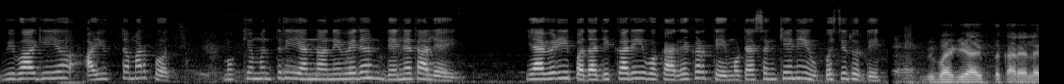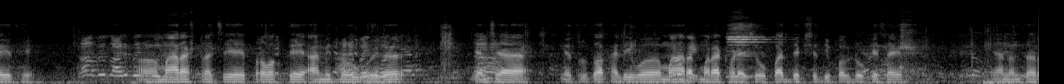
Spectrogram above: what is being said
विभागीय आयुक्तामार्फत मुख्यमंत्री यांना निवेदन देण्यात आले आहे. यावेळी पदाधिकारी व कार्यकर्ते मोठ्या संख्येने उपस्थित होते. विभागीय आयुक्त कार्यालय येथे महाराष्ट्राचे प्रवक्ते अमित भाऊ भुईगळ यांच्या नेतृत्वाखाली व महारा मराठवाड्याचे उपाध्यक्ष दीपक डोकेसाहेब यानंतर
